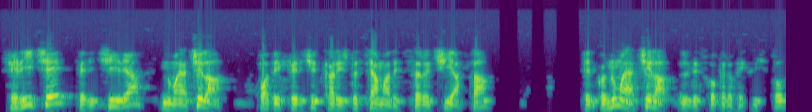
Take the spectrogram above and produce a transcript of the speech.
Ferice, fericirea, numai acela poate fi fericit care își dă seama de sărăcia sa, pentru că numai acela îl descoperă pe Hristos,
